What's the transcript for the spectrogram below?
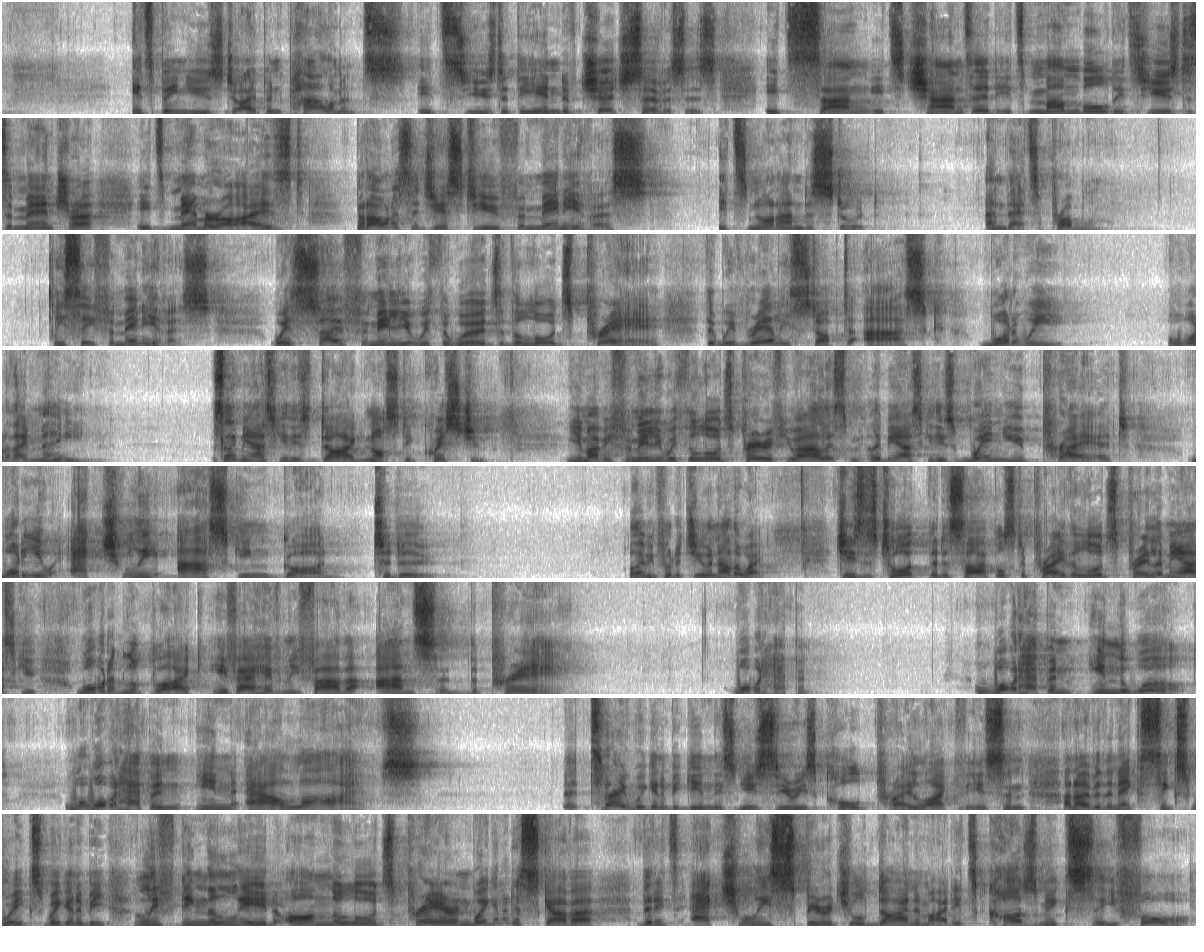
It's been used to open parliaments. It's used at the end of church services. It's sung, it's chanted, it's mumbled, it's used as a mantra, it's memorised but I want to suggest to you, for many of us, it's not understood. And that's a problem. You see, for many of us, we're so familiar with the words of the Lord's Prayer that we've rarely stopped to ask, what do we, or what do they mean? So let me ask you this diagnostic question. You might be familiar with the Lord's Prayer. If you are, let let me ask you this. When you pray it, what are you actually asking God to do? Well, let me put it to you another way. Jesus taught the disciples to pray the Lord's Prayer. Let me ask you, what would it look like if our Heavenly Father answered the prayer? What would happen? What would happen in the world? What would happen in our lives? Today, we're going to begin this new series called Pray Like This. And, and over the next six weeks, we're going to be lifting the lid on the Lord's Prayer. And we're going to discover that it's actually spiritual dynamite, it's cosmic C4.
